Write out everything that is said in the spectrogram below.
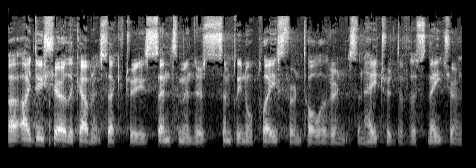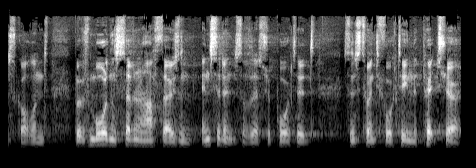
Uh, I do share the Cabinet Secretary's sentiment. There's simply no place for intolerance and hatred of this nature in Scotland. But with more than 7,500 incidents of this reported since 2014, the picture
